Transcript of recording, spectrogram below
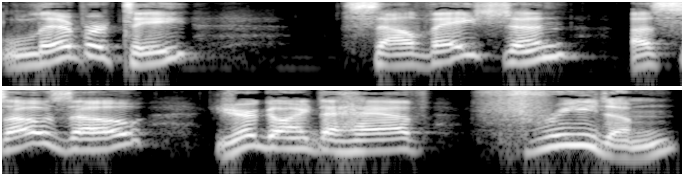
liberty, salvation, a sozo. You're going to have freedom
